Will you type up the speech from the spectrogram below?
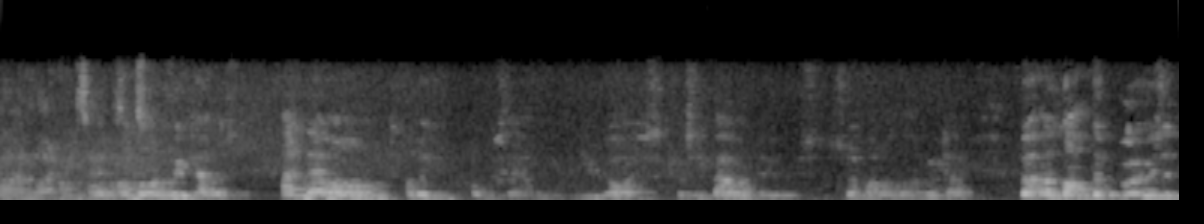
Online retailers. online retailers, and there aren't. I mean, obviously, I think you guys, Twisty Barrel, do retail, but a lot of the breweries are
